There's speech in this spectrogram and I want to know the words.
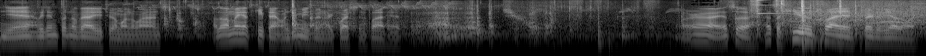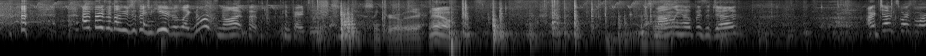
Yeah, we didn't put no value to them on the lines. Although I may have to keep that one. Jimmy's been requesting flatheads. All right, that's a that's a huge flathead compared to the other one. At first, I thought he was just saying huge. I was like, no, it's not. But compared to the other one. Sinker over there. Now, My only hope is a jug. Our jugs worth more.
